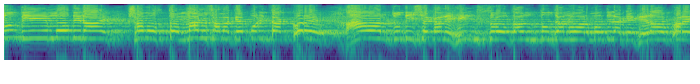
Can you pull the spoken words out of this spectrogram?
যদি মদিনায় সমস্ত মানুষ আমাকে পরিত্যাগ করে, আর যদি সেখানে হিংস্র জন্তু জানোয়ার মদিনাকে ঘেরাও করে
